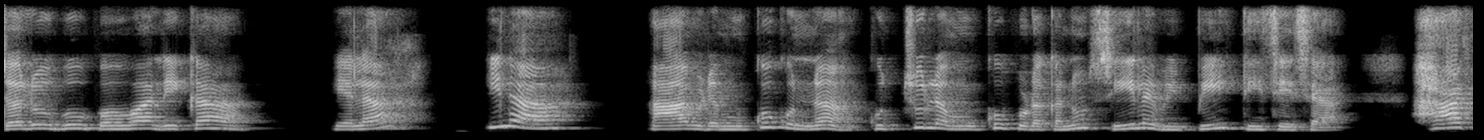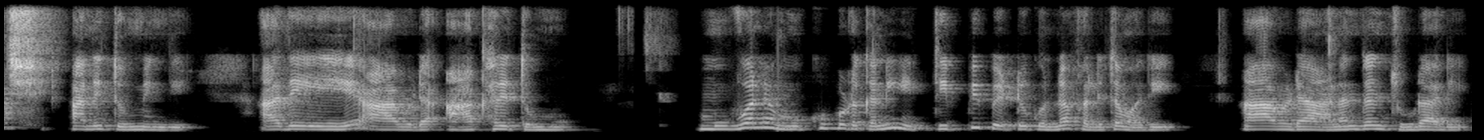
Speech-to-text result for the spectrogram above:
జలుబు పోవాలిక ఎలా? ఇలా. ఆవిడ ముక్కుకున్న కుచ్చుల ముక్కు పుడకను శీల విప్పి తీసేశా. హాచ్ అని తుమ్మింది. అదే ఆవిడ ఆఖరి తుమ్ము. మువ్వల ముక్కు పుడకని తిప్పి పెట్టుకున్న ఫలితం అది. ఆవిడ ఆనందం చూడాలి.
